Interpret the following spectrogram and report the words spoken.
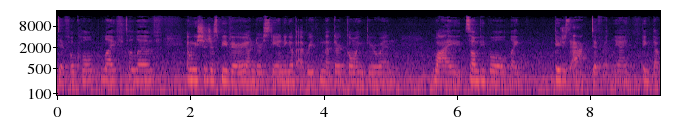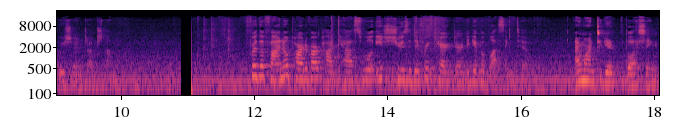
difficult life to live and we should just be very understanding of everything that they're going through and why some people like they just act differently. I think that we shouldn't judge them. For the final part of our podcast, we'll each choose a different character to give a blessing to. I want to give the blessing,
